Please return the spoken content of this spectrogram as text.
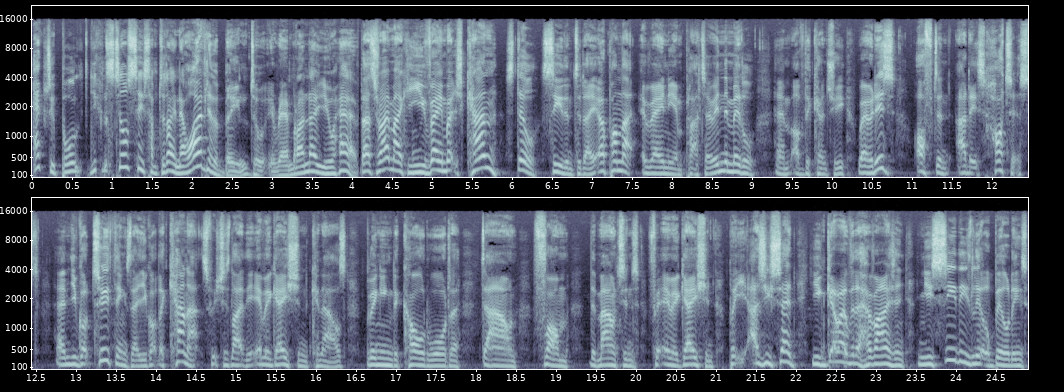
Actually, Paul, you can still see some today. Now, I've never been to Iran, but I know you have. That's right, Mikey. You very much can still see them today up on that Iranian plateau in the middle um, of the country where it is often at its hottest. And you've got two things there. You've got the qanats, which is like the irrigation canals, bringing the cold water down from the mountains for irrigation. But as you said, you can go over the horizon and you see these little buildings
